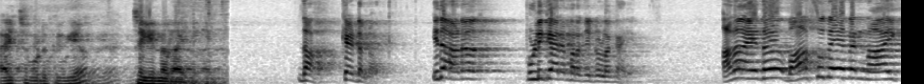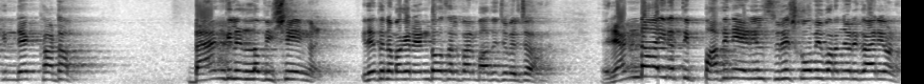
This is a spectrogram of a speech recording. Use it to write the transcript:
അയച്ചു കൊടുക്കുകയോ ചെയ്യുന്നതായിരിക്കും. കേട്ടല്ലോ. ഇതാണ് പുള്ളിക്കാരൻ പറഞ്ഞിട്ടുള്ള കാര്യം. അതായത് വാസുദേവൻ നായിക്കിന്റെ കടം ബാങ്കിലുള്ള വിഷയങ്ങൾ. ഇദ്ദേഹത്തിന്റെ മകൻ എൻഡോ സൽഫാൻ ബാധിച്ചു മരിച്ചതാണ്. രണ്ടായിരത്തി പതിനേഴിൽ സുരേഷ് ഗോപി പറഞ്ഞൊരു കാര്യമാണ്.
